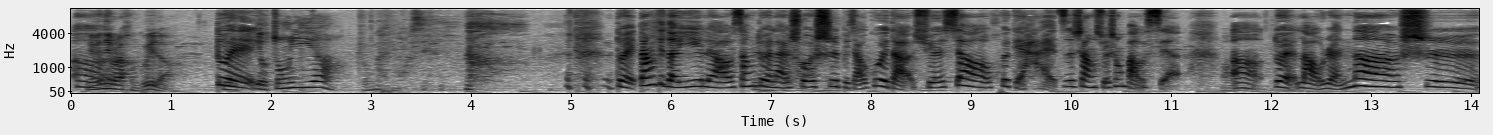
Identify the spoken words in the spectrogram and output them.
呃，因为那边很贵的。对有有中医啊。中国东西 对，当地的医疗相对来说是比较贵的，学校会给孩子上学生保险，啊，嗯，对，老人呢是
